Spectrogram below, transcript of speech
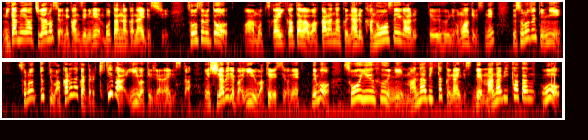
見た目は違いますよね、完全にね。ボタンなんかないですし。そうすると、あもう使い方がわからなくなる可能性があるっていうふうに思うわけですね。で、その時に、その時分からなかったら聞けばいいわけじゃないですか。で調べればいいわけですよね。でも、そういう風に学びたくないんです。で、学び方を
